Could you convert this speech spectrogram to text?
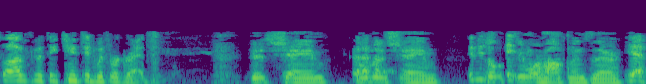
so I was gonna say tinted with regrets. It's shame, a little bit of shame. It is, Philip it- Seymour Hoffman's there. yeah,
